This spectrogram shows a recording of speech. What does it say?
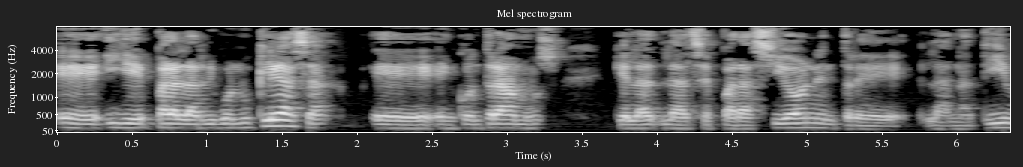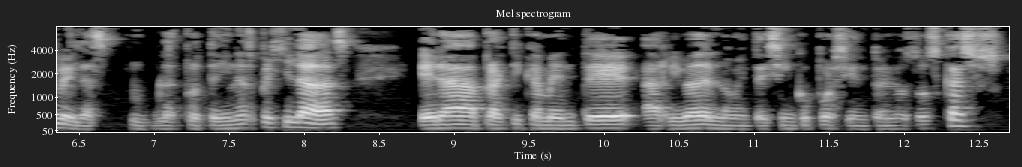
Eh, y para la ribonucleasa encontramos que la, separación entre la nativa y las, las proteínas pegiladas era prácticamente arriba del 95% en los dos casos.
